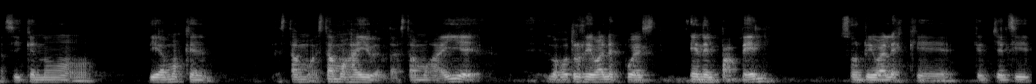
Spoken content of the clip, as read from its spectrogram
Así que no, digamos que estamos, estamos ahí, ¿verdad? Estamos ahí. Eh, los otros rivales, pues, en el papel, son rivales que, que el Chelsea,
